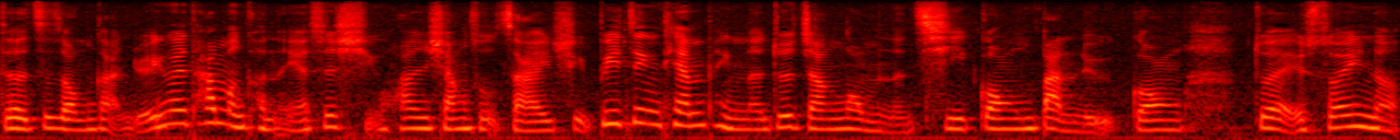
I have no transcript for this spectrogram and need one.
的这种感觉，因为他们可能也是喜欢相处在一起，毕竟天平呢就讲我们的七宫伴侣宫，对，所以呢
